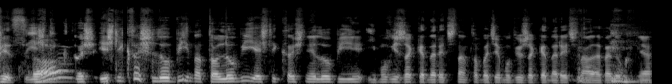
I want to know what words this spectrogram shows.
Więc jeśli ktoś, jeśli ktoś lubi, no to lubi, jeśli ktoś nie lubi i mówi, że generyczne, to będzie mówił, że generyczne, ale według mnie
